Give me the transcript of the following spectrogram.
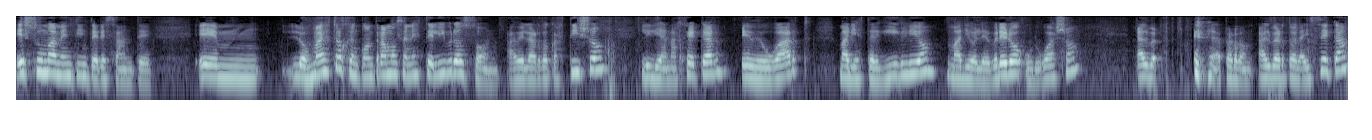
es sumamente interesante. Los maestros que encontramos en este libro son Abelardo Castillo, Liliana Hecker, Eve Ugart, María Esther Giglio, Mario Lebrero, uruguayo, perdón, Alberto Laiseca,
